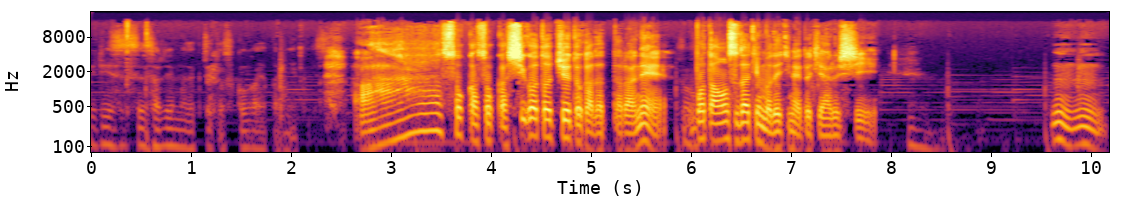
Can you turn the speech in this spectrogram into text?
リリースされるまでちょっとそこがやっぱりネックです。ああ、そっかそっか。仕事中とかだったらね、ボタン押すだけもできない時あるし。うんうんうん。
